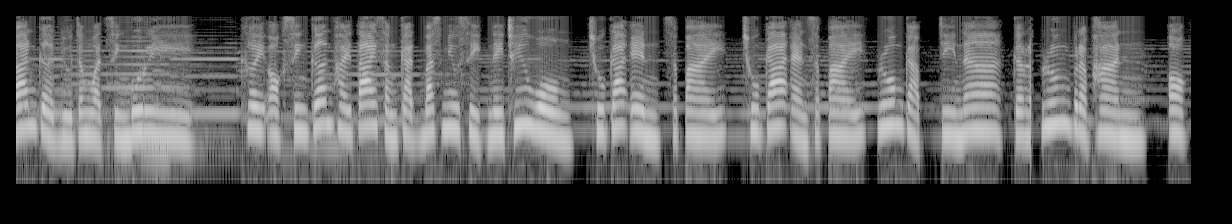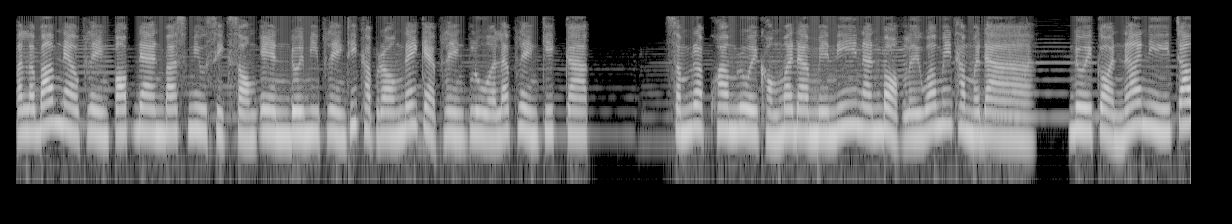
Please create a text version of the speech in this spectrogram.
บ้านเกิดอยู่จังหวัดสิงห์บุรี เคยออกซิงเกิลภายใต้สังกัดบัสมิวสิกในชื่อวง Sugar N Spy Sugar and Spy ร่วมกับจีน่ากระรุ่งประพันธ์ออกอัลบั้มแนวเพลงป๊อปแดนบัสมิวสิก 2N โดยมีเพลงที่ขับร้องได้แก่เพลงกลัวและเพลงกิ๊กกัก สำหรับความรวยของมาดามเมนี่นั้นบอกเลยว่าไม่ธรรมดา โดยก่อนหน้านี้เจ้า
